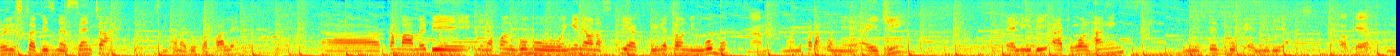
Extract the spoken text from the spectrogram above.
Real Star Business Center, niko na duka pale. Uh, kama maybe inakuwa ngumu, wengine wanasikia kuingia town ni ngumu, Naam. unanipata kwenye IG LED art wall hangings, kwenye Facebook LED art. Okay. Mm.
